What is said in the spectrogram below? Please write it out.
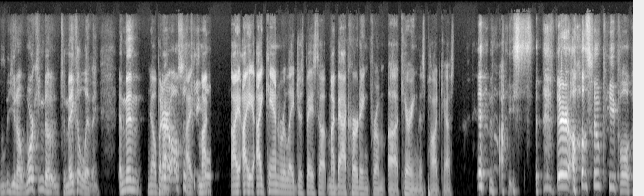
you know, working to, to make a living. And then No, but there I, are also I- people. my- I, I I can relate just based on my back hurting from uh carrying this podcast. nice. There are also people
